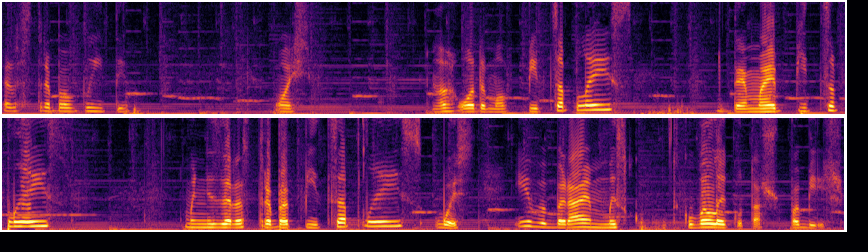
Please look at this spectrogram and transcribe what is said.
Зараз треба вийти. Ось. Заходимо в Pizza Place. Де моя Pizza Place? Мені зараз треба Pizza Place. Ось. І вибираємо миску. Таку велику ташу, побільше.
